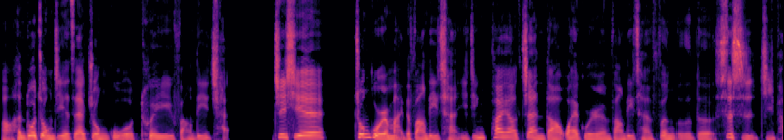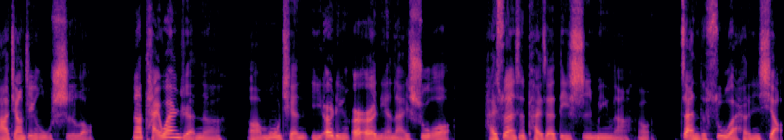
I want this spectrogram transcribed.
啊！很多中介在中国推房地产，这些中国人买的房地产已经快要占到外国人房地产份额的四十几趴，将近五十了。那台湾人呢？啊，目前以二零二二年来说，还算是排在第十名啊，哦，占的数还很小。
